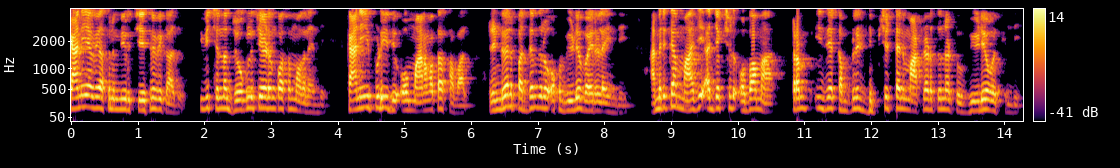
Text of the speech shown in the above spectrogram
కానీ అవి అసలు మీరు చేసినవి కాదు. ఇవి చిన్న జోకులు చేయడం కోసం మొదలైంది. కానీ ఇప్పుడు ఇది ఓ మానవతా సవాల్. రెండు వేల పద్దెనిమిదిలో ఒక వీడియో వైరల్ అయింది. అమెరికా మాజీ అధ్యక్షుడు Obama Trump is a complete dipshit అని మాట్లాడుతున్నట్టు వీడియో వచ్చింది.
